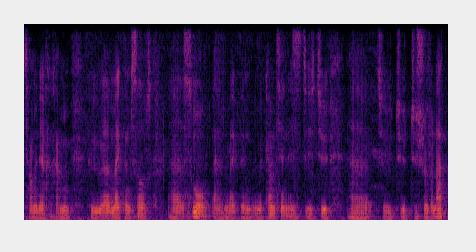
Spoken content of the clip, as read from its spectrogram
Talmidei Chachamim who uh, make themselves uh, small and make them the mekamtin is, is to, uh, to to to shrivel up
